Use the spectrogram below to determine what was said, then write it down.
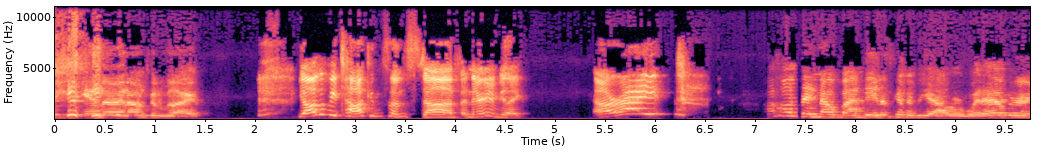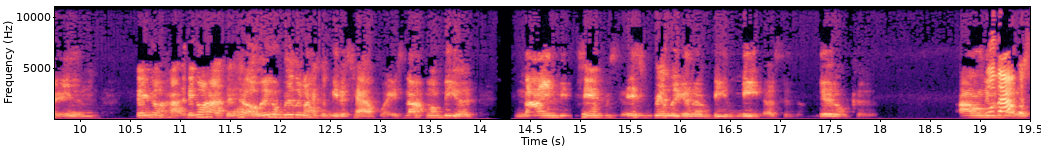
Anna and I'm gonna be like Y'all gonna be talking some stuff and they're gonna be like All right. I hope they know by then it's gonna be our whatever, and they're gonna have they're gonna have to help. They're gonna really gonna have to meet us halfway. It's not gonna be a 90, 10 percent. It's really gonna be meet us in the middle because I don't. Well, even that know. was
